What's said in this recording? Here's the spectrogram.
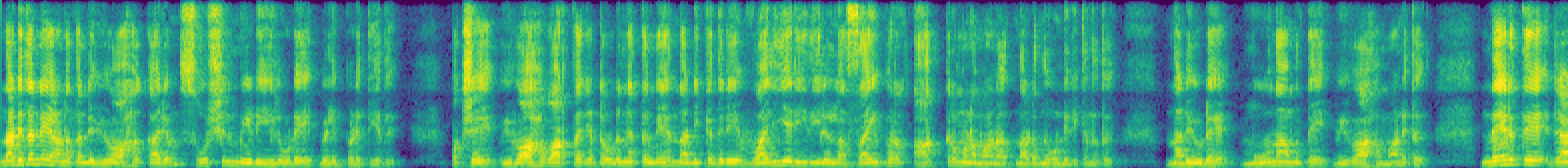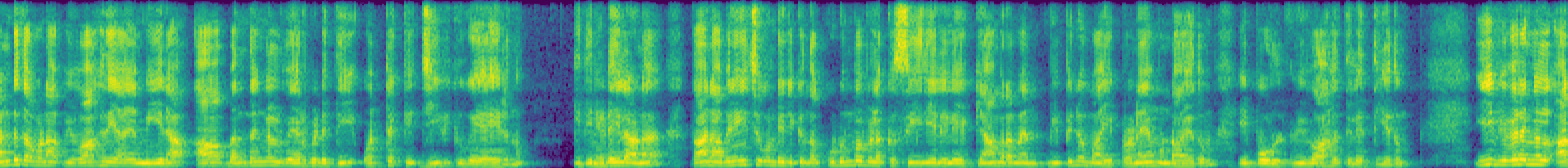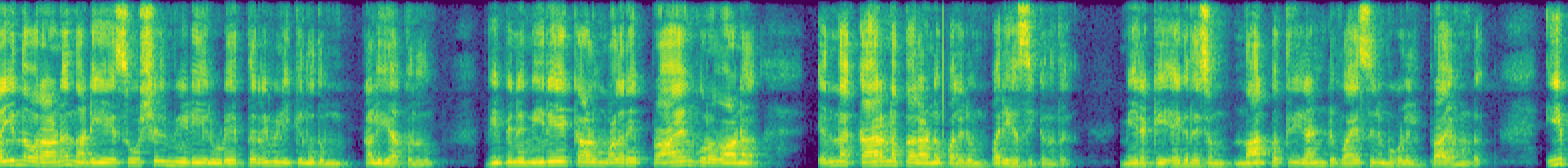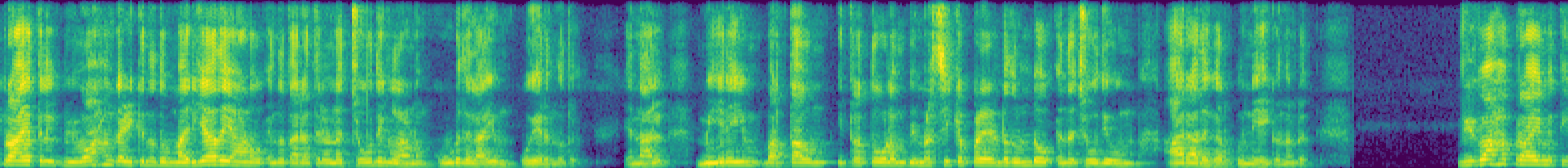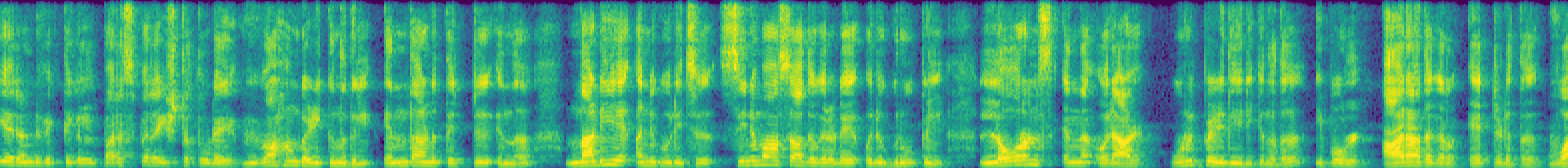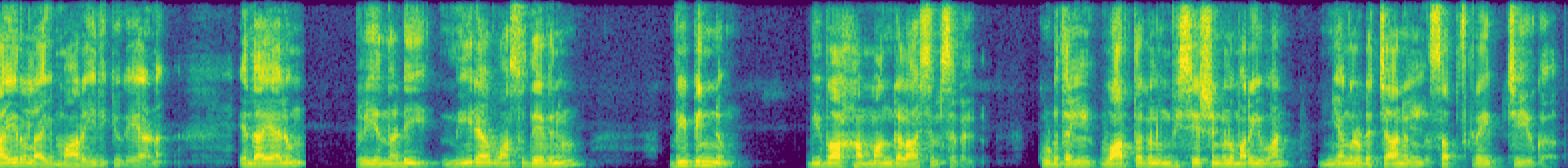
നടി തന്നെയാണ് തന്റെ വിവാഹകാര്യം സോഷ്യൽ മീഡിയയിലൂടെ വെളിപ്പെടുത്തിയത്. പക്ഷേ വിവാഹ വാർത്ത കേട്ട ഉടനെ തന്നെ നടിക്കെതിരെ വലിയ രീതിയിലുള്ള സൈബർ ആക്രമണമാണ് നടന്നുകൊണ്ടിരിക്കുന്നത്. നടിയുടെ മൂന്നാമത്തെ വിവാഹമാണിത്. നേരത്തെ രണ്ട് തവണ വിവാഹിതയായ മീര ആ ബന്ധങ്ങൾ വേർപെടുത്തി ഒറ്റയ്ക്ക് ജീവിക്കുകയായിരുന്നു. ഇതിനിടയിലാണ് താൻ അഭിനയിച്ചു കൊണ്ടിരിക്കുന്ന കുടുംബവിളക്ക് സീരിയലിലെ ക്യാമറമാൻ വിപിനുമായി പ്രണയമുണ്ടായതും ഇപ്പോൾ വിവാഹത്തിലെത്തിയതും. ഈ വിവരങ്ങൾ അറിയുന്നവരാണ് നടിയെ സോഷ്യൽ മീഡിയയിലൂടെ തെറിവിളിക്കുന്നതും കളിയാക്കുന്നതും. വിപിന് മീരയേക്കാളും വളരെ പ്രായം കുറവാണ് എന്ന കാരണത്താലാണ് പലരും പരിഹസിക്കുന്നത്. മീരയ്ക്ക് ഏകദേശം നാൽപ്പത്തി രണ്ട് വയസ്സിന് മുകളിൽ പ്രായമുണ്ട്. ഈ പ്രായത്തിൽ വിവാഹം കഴിക്കുന്നത് മര്യാദയാണോ എന്ന തരത്തിലുള്ള ചോദ്യങ്ങളാണ് കൂടുതലായും ഉയരുന്നത്. എന്നാൽ മീരയും ഭർത്താവും ഇത്രത്തോളം വിമർശിക്കപ്പെടേണ്ടതുണ്ടോ എന്ന ചോദ്യവും ആരാധകർ ഉന്നയിക്കുന്നുണ്ട്. വിവാഹപ്രായമെത്തിയ രണ്ട് വ്യക്തികൾ പരസ്പര ഇഷ്ടത്തോടെ വിവാഹം കഴിക്കുന്നതിൽ എന്താണ് തെറ്റ് എന്ന് നടിയെ അനുകൂലിച്ച് സിനിമാ സാധകരുടെ ഒരു ഗ്രൂപ്പിൽ ലോറൻസ് എന്ന ഒരാൾ കുറിപ്പെഴുതിയിരിക്കുന്നത് ഇപ്പോൾ ആരാധകർ ഏറ്റെടുത്ത് വൈറലായി മാറിയിരിക്കുകയാണ്. എന്തായാലും പ്രിയ നടി മീര വാസുദേവനും വിപിന്നും വിവാഹ മംഗളാശംസകൾ. കൂടുതൽ വാർത്തകളും വിശേഷങ്ങളും അറിയുവാൻ ഞങ്ങളുടെ ചാനൽ സബ്സ്ക്രൈബ് ചെയ്യുക.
